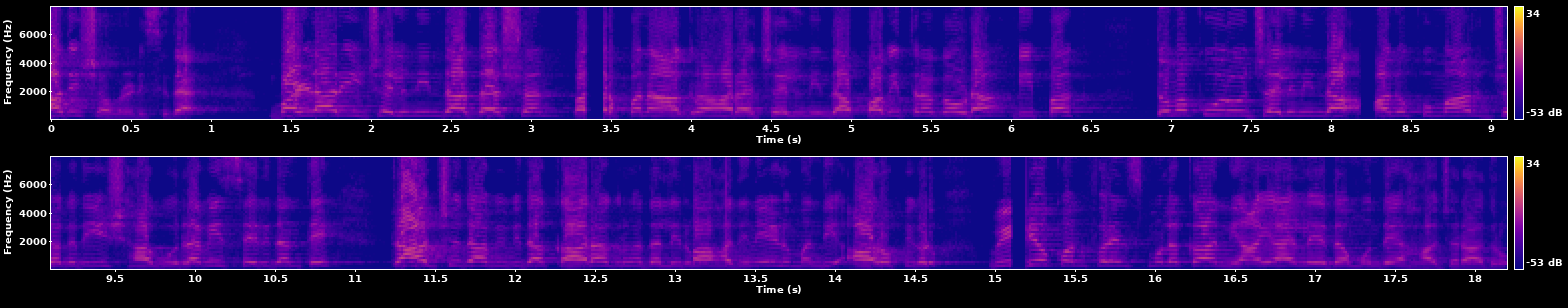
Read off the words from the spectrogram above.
ಆದೇಶ ಹೊರಡಿಸಿದೆ. ಬಳ್ಳಾರಿ ಜೈಲಿನಿಂದ ದರ್ಶನ್, ಪರಪ್ಪನ ಅಗ್ರಹಾರ ಜೈಲಿನಿಂದ ಪವಿತ್ರ ಗೌಡ, ದೀಪಕ್ ತುಮಕೂರು ಜೈಲಿನಿಂದ ಅನುಕುಮಾರ್, ಜಗದೀಶ್ ಹಾಗೂ ರವಿ ಸೇರಿದಂತೆ ರಾಜ್ಯದ ವಿವಿಧ ಕಾರಾಗೃಹದಲ್ಲಿರುವ ಹದಿನೇಳು ಮಂದಿ ಆರೋಪಿಗಳು ವಿಡಿಯೋ ಕಾನ್ಫರೆನ್ಸ್ ಮೂಲಕ ನ್ಯಾಯಾಲಯದ ಮುಂದೆ ಹಾಜರಾದರು.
